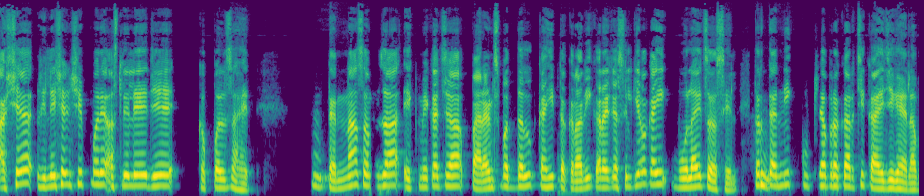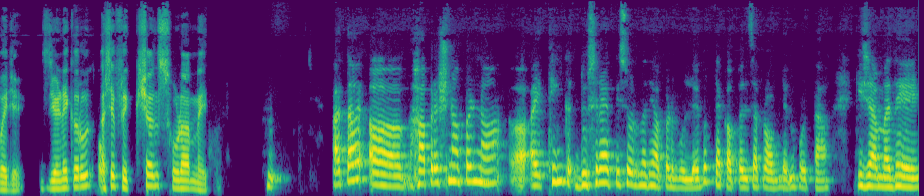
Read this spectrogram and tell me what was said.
अशा रिलेशनशिपमध्ये असलेले जे कपल्स आहेत त्यांना समजा एकमेकाच्या पॅरेंट्सबद्दल काही तक्रारी करायची असेल किंवा काही बोलायचं असेल तर त्यांनी कुठल्या प्रकारची काळजी घ्यायला पाहिजे जेणेकरून असे फ्रिक्शन्स होणार नाहीत? आता हा प्रश्न आपण ना आय थिंक दुसऱ्या एपिसोडमध्ये आपण बोललोय. बघ त्या कपलचा प्रॉब्लेम होता की ज्यामध्ये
